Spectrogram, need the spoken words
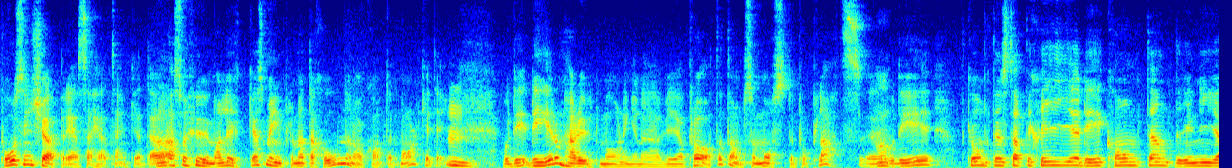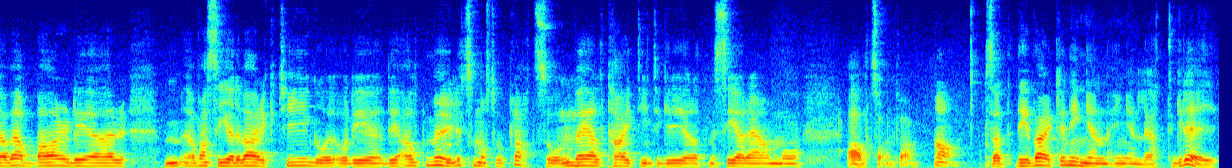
på sin köpresa helt enkelt. Ja. Alltså hur man lyckas med implementationen av content marketing. Mm. Och det, det är de här utmaningarna vi har pratat om som måste på plats. Ja. Och det är content-strategier, det är content, det är nya webbar, det är mm, avancerade verktyg och, och det, det är allt möjligt som måste på plats. Och Mm. väl tajt integrerat med CRM och allt sånt. Va? Ja. Så att det är verkligen ingen, ingen lätt grej.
